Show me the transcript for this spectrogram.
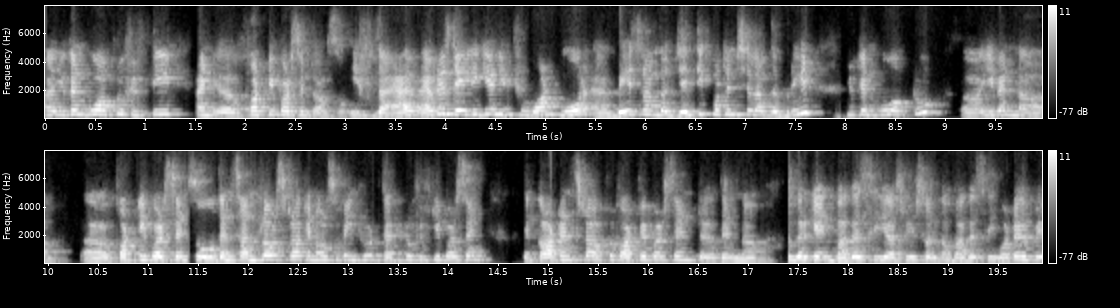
Uh, you can go up to 50 and 40% uh, also. If the average daily gain, if you want more uh, based on the genetic potential of the breed, you can go up to uh, even 40%. So then sunflower straw can also be included 30 to 50% then cotton straw up to 45%, uh, then sugarcane bagasse or sweet sorghum bagasse, whatever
